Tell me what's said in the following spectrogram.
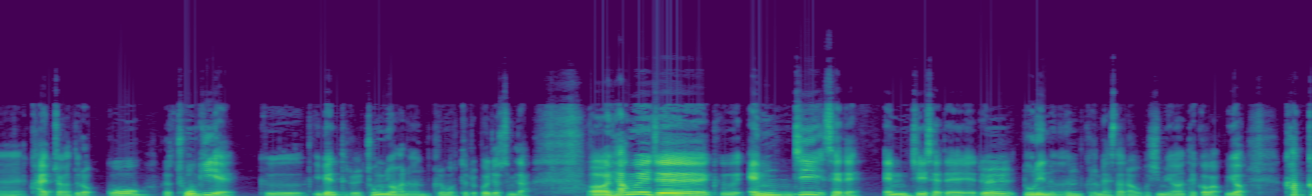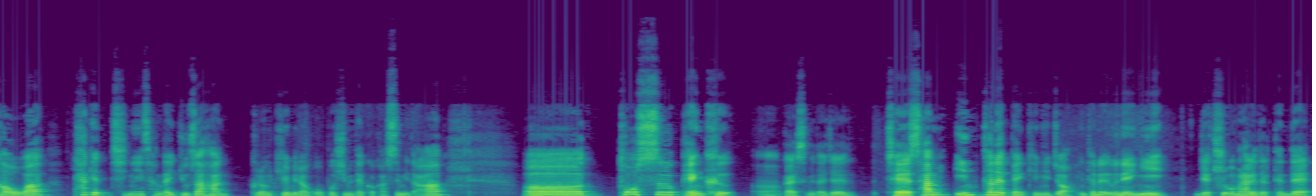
예, 가입자가 늘었고 조기에 그 이벤트를 종료하는 그런 것들을 보여줬습니다. 어, 향후에 이제 그 MZ 세대, MZ 세대를 노리는 그런 회사라고 보시면 될 것 같고요. 카카오와 타겟층이 상당히 유사한 그런 기업이라고 보시면 될 것 같습니다. 어, 토스뱅크가 있습니다. 이제 제3 인터넷 뱅킹이죠. 인터넷 은행이 이제 출범을 하게 될 텐데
